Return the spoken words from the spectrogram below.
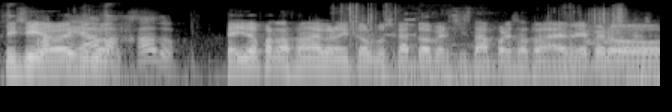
Sí, sí, Ape ha bajado. Se ha ido por la zona de monitor buscando a ver si estaban por esa zona de B, pero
